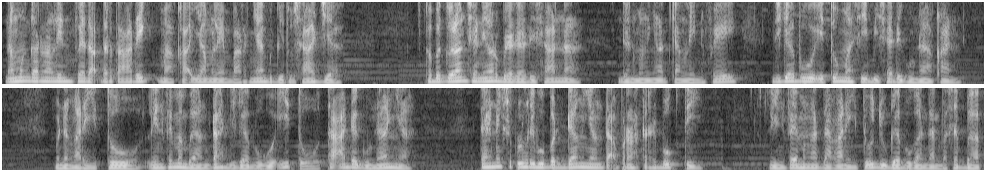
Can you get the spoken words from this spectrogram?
Namun karena Lin Fei tak tertarik, maka ia melemparnya begitu saja. Kebetulan senior berada di sana dan mengingatkan Lin Fei jika buku itu masih bisa digunakan. Mendengar itu, Lin Fei membantah jika buku itu tak ada gunanya teknik 10.000 pedang yang tak pernah terbukti. Lin Fei mengatakan itu juga bukan tanpa sebab.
